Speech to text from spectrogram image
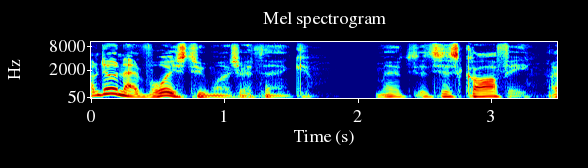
I'm doing that voice too much, I think. It's, just coffee. I,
